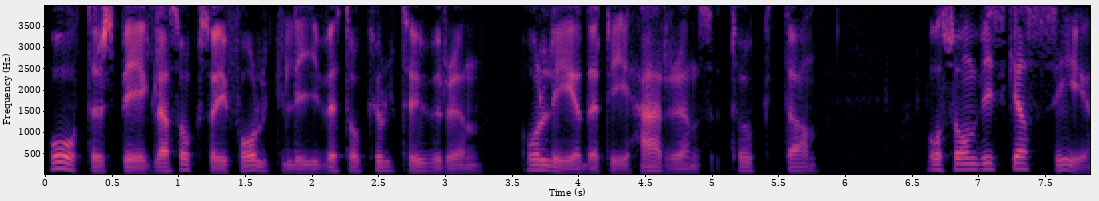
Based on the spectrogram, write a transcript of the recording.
återspeglas också i folklivet och kulturen och leder till Herrens tuktan. Och som vi ska se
